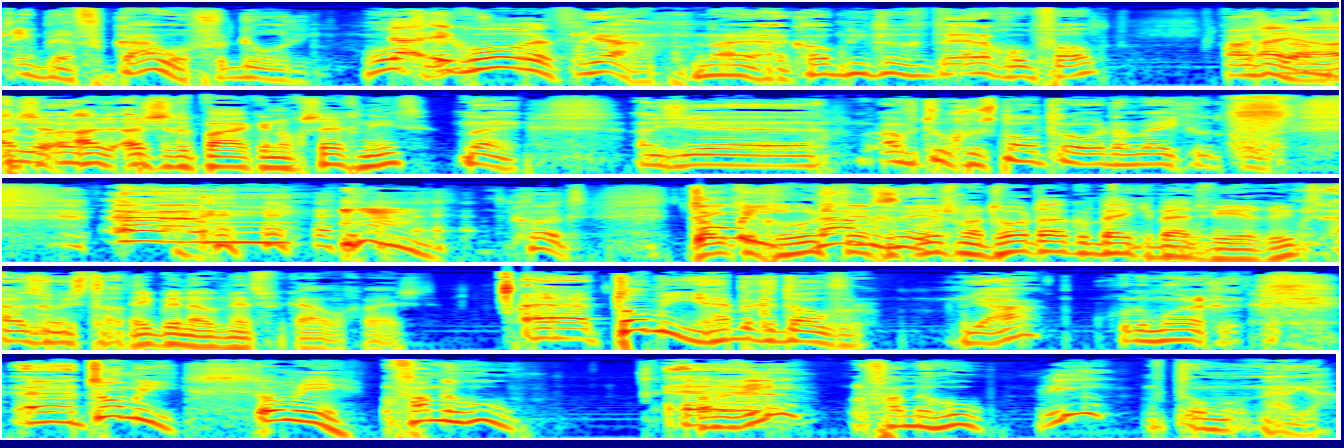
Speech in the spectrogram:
ik ben verkouden, verdorie. Hoort Ja, u ik hoor het. Ja, nou ja, ik hoop niet dat het erg opvalt. Als Nou je ja, als je, als, als je het een paar keer nog zegt, niet. Nee, als je eh, af en toe gesnotter hoort, dan weet je hoe het komt. Ehm, goed. Tommy, Beetje dames en heren. maar het hoort ook een beetje bij het weer, Ruud. Ja, zo is dat. Ik ben ook net verkouden geweest. Eh, Tommy heb ik het over. Ja, goedemorgen. Eh, Tommy, Tommy, van de Hoe. Van de Eh, wie? Van de Hoe. wie? Tom, nou ja.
